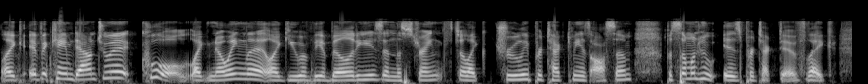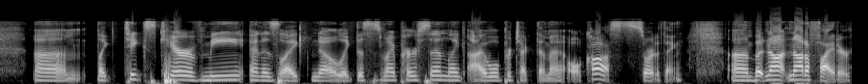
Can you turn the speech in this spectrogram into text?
Like if it came down to it cool. Like knowing that like you have the abilities and the strength to like truly protect me is awesome but someone who is protective like um like takes care of me and is like no like this is my person like i will protect them at all costs sort of thing. Um, but not not a fighter.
